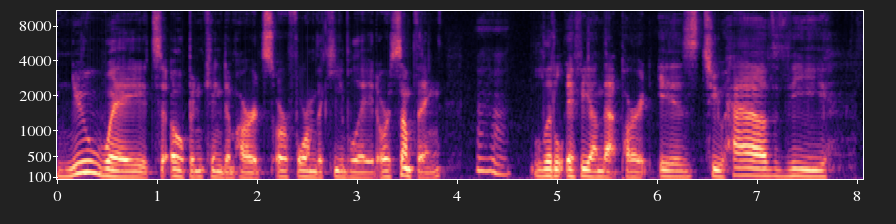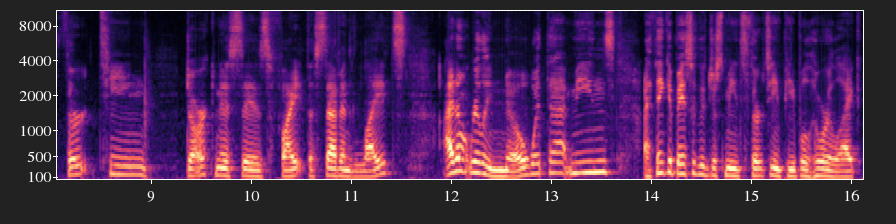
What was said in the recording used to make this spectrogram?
new way to open Kingdom Hearts or form the Keyblade or something, mm-hmm. little iffy on that part, is to have the 13 darknesses fight the seven lights. I don't really know what that means. I think it basically just means 13 people who are like,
